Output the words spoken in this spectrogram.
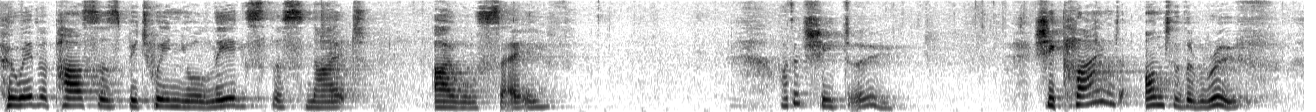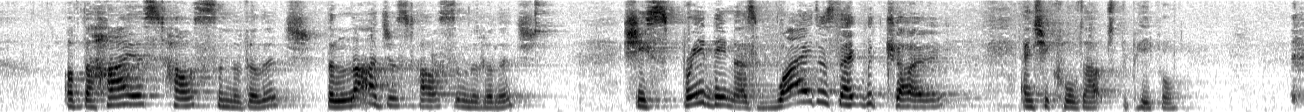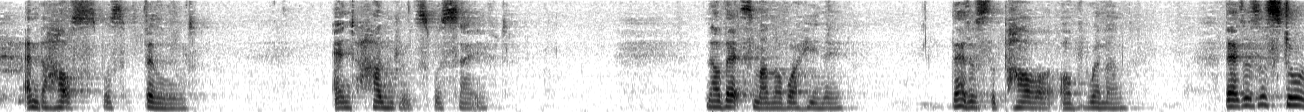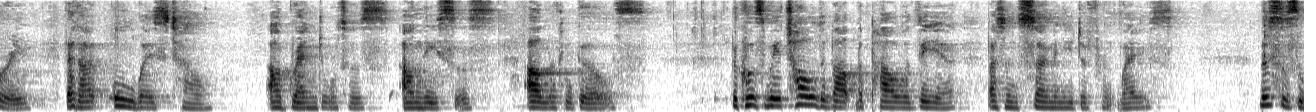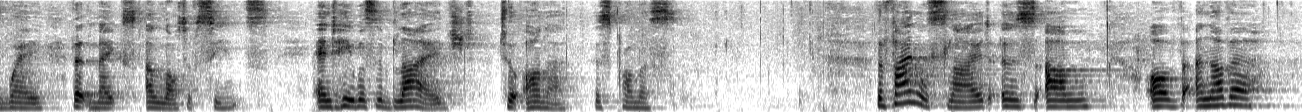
Whoever passes between your legs this night, I will save. What did she do? She climbed onto the roof of the highest house in the village, the largest house in the village. She spread them as wide as they would go, and she called out to the people. And the house was filled, and hundreds were saved. Now that's mana wahine. That is the power of women. That is a story that I always tell our granddaughters, our nieces, our little girls. Because we're told about the power there, but in so many different ways. This is a way that makes a lot of sense. And he was obliged to honour his promise. The final slide is um, of another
